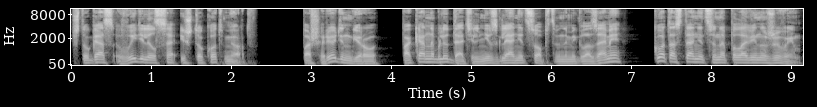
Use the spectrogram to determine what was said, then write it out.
что газ выделился и что кот мертв. По Шрёдингеру, пока наблюдатель не взглянет собственными глазами, кот останется наполовину живым,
